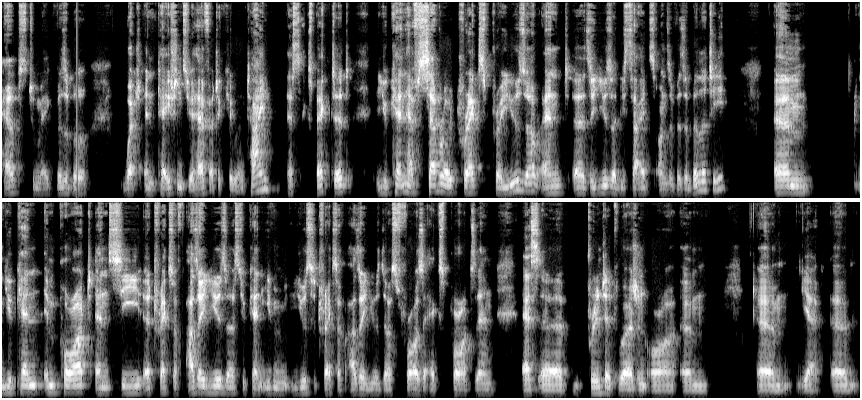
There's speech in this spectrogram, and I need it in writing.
helps to make visible what annotations you have at a current time, as expected. You can have several tracks per user, and uh, the user decides on the visibility. Um, you can import and see uh, tracks of other users. You can even use the tracks of other users for the export then as a printed version or um, um, yeah, um,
